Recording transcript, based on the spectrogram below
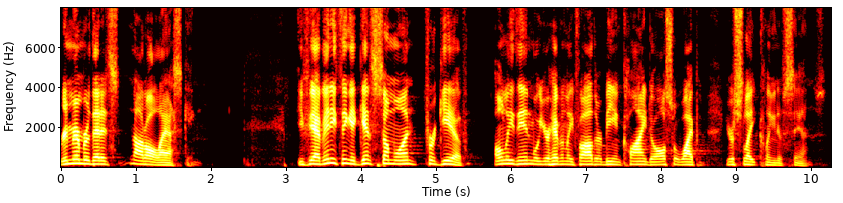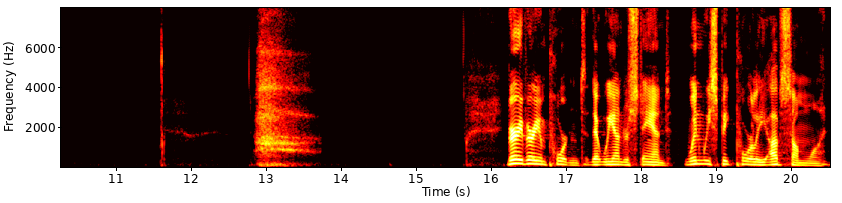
remember that it's not all asking. If you have anything against someone, forgive. Only then will your heavenly Father be inclined to also wipe your slate clean of sins. very, very important that we understand when we speak poorly of someone,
